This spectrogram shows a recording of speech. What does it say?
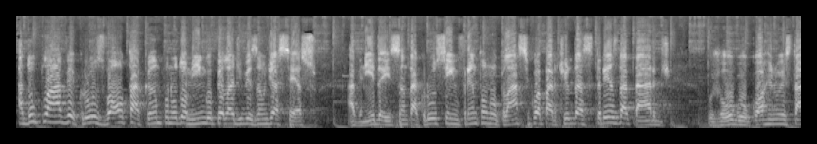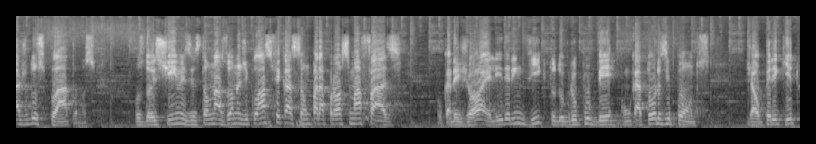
A dupla Ave Cruz volta a campo no domingo pela divisão de acesso. Avenida e Santa Cruz se enfrentam no clássico a partir das três da tarde. O jogo ocorre no Estádio dos Plátanos. Os dois times estão na zona de classificação para a próxima fase. O Carijó é líder invicto do grupo B, com 14 pontos. Já o Periquito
